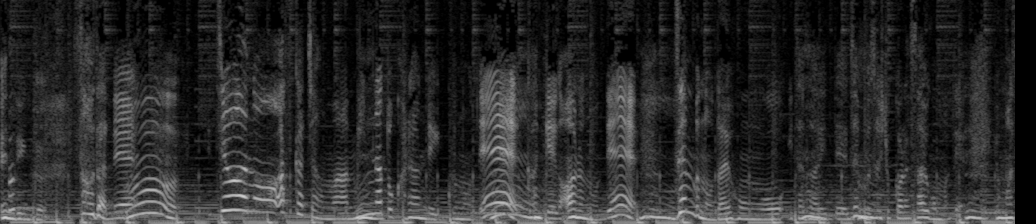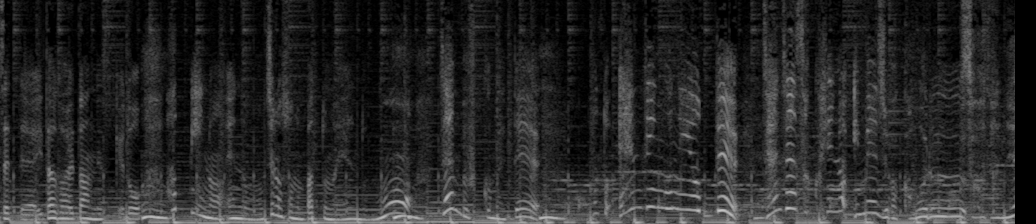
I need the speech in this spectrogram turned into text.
エンディング。そうだね、一応あのあすかちゃんはみんなと絡んでいくので、うん。関係があるので、うん。全部の台本をいただいて、うん。全部最初から最後までうん。読ませていただいたんですけど、うん。ハッピーのエンドももちろんそのバッドのエンドも、うん。全部含めて、うん。本当エンディングによってで全然作品のイメージが変わるそうだね。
